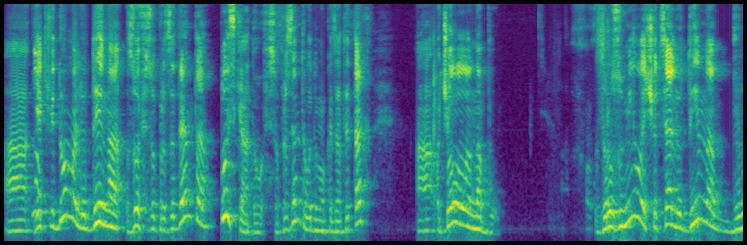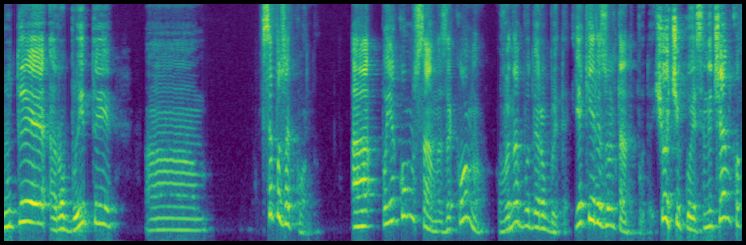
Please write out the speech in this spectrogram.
А, Ну. як відомо, людина з офісу президента, близька до офісу президента, будемо казати так, а, очолила набу. Зрозуміло, що ця людина буде робити а, все по закону. А по якому саме закону вона буде робити? Який результат буде? Що очікує Синиченко,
